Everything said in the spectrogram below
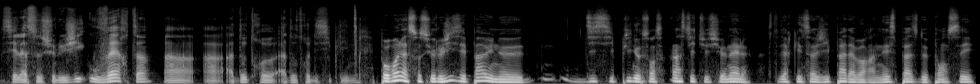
C'est la sociologie ouverte hein, à, à, à d'autres disciplines. Pour moi, la sociologie, c'est pas une discipline au sens institutionnel. C'est-à-dire qu'il ne s'agit pas d'avoir un espace de pensée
